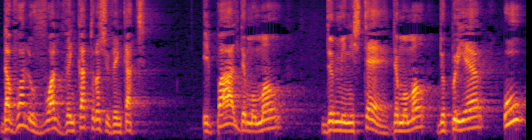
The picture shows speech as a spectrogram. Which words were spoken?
d'avoir le voile 24 heures sur 24. Il parle des moments de ministère, des moments de prière ou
